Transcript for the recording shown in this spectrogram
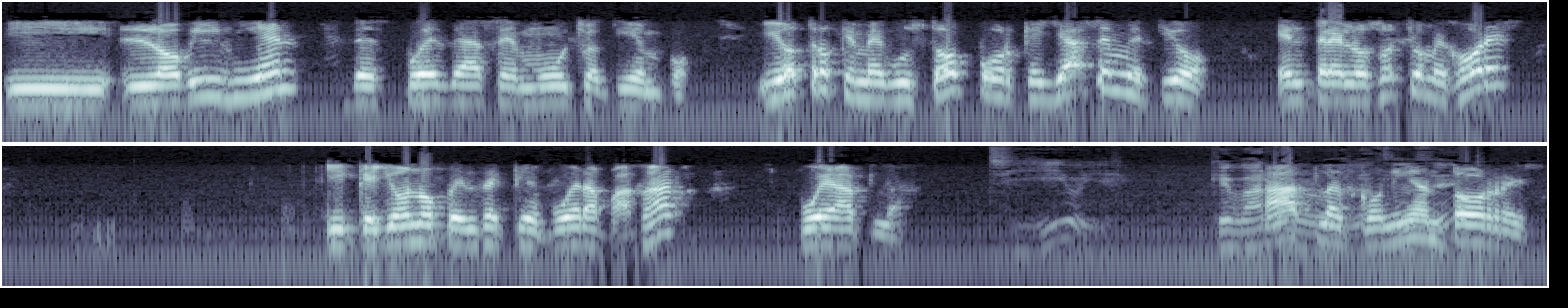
y lo vi bien después de hace mucho tiempo. Y otro que me gustó porque ya se metió entre los ocho mejores y que yo no pensé que fuera a pasar, fue Atlas. Sí, oye, qué bárbaro, Atlas con Ian ¿eh? Torres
